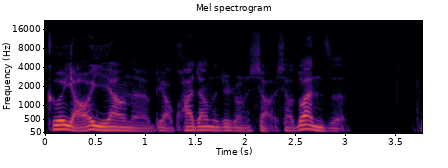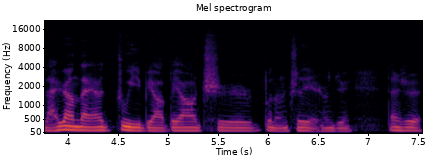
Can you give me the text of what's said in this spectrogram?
歌谣一样的比较夸张的这种小小段子。来让大家注意，不要不要吃不能吃的野生菌。但是，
